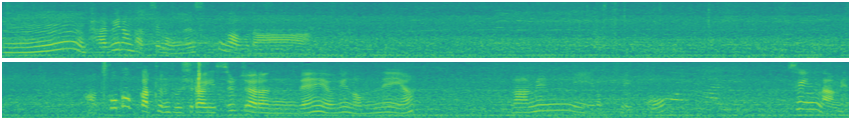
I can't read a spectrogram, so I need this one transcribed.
음, 밥이랑 같이 먹는 스프인가 보다. 초밥 같은 도시락이 있을 줄 알았는데 여긴 없네요. 라면이 이렇게 있고 생라면.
